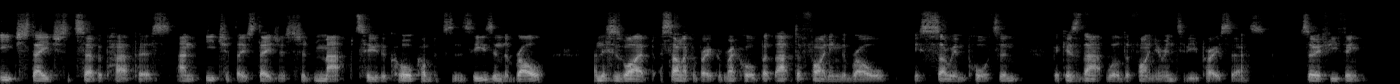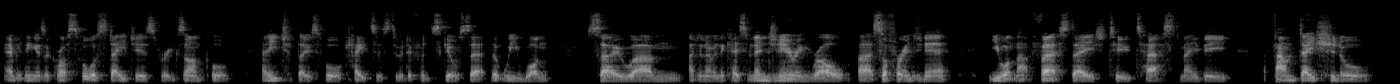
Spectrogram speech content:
each stage should serve a purpose, and each of those stages should map to the core competencies in the role. And this is why I sound like a broken record, but that defining the role is so important because that will define your interview process. So if you think everything is across four stages, for example, and each of those four caters to a different skill set that we want. So um, I don't know, in the case of an engineering role, uh, software engineer, you want that first stage to test maybe a foundational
